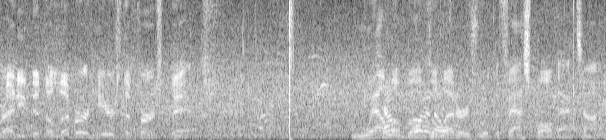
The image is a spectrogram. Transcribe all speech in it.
Ready to deliver. Here's the first pitch well above the letters with the fastball that time.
